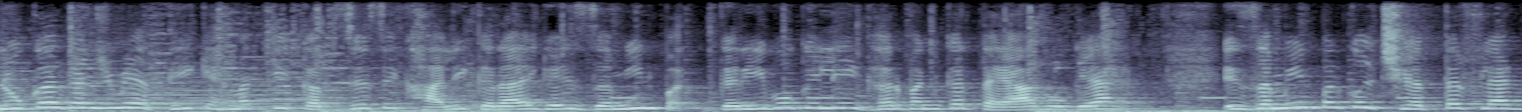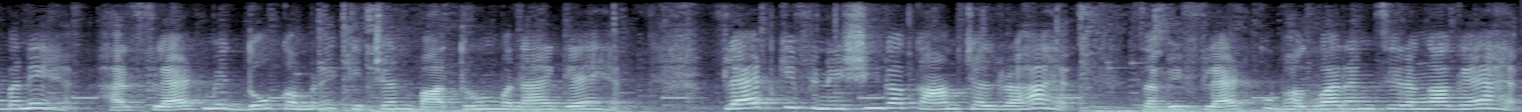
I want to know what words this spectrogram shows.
लूकरगंज में अतीक अहमद के कब्जे से खाली कराई गई ज़मीन पर गरीबों के लिए घर बनकर तैयार हो गया है। इस ज़मीन पर कुल छिहत्तर फ्लैट बने हैं। हर फ्लैट में दो कमरे, किचन, बाथरूम बनाए गए हैं। फ्लैट की फिनिशिंग का काम चल रहा है। सभी फ्लैट को भगवा रंग से रंगा गया है।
